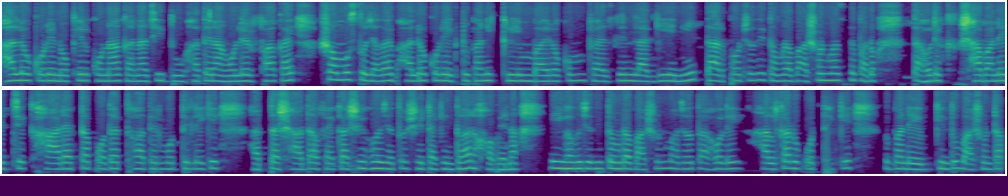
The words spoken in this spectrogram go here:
ভালো করে নখের কোনা, কানাচি, দু হাতের আঙুলের ফাঁকায় সমস্ত জায়গায় ভালো করে একটুখানি ক্রিম বা এরকম ভ্যাসলিন লাগিয়ে নিয়ে, তারপর যদি তোমরা বাসন মাজতে পারো, তাহলে সাবানের যে ক্ষার একটা পদার্থ হাতের মধ্যে লেগে হাতটা সাদা ফ্যাকাশে হয়ে যেত, সেটা কিন্তু আর হবে না। এইভাবে যদি তোমরা বাসন মাজো তাহলে হালকার উপর থেকে মানে কিন্তু বাসনটা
